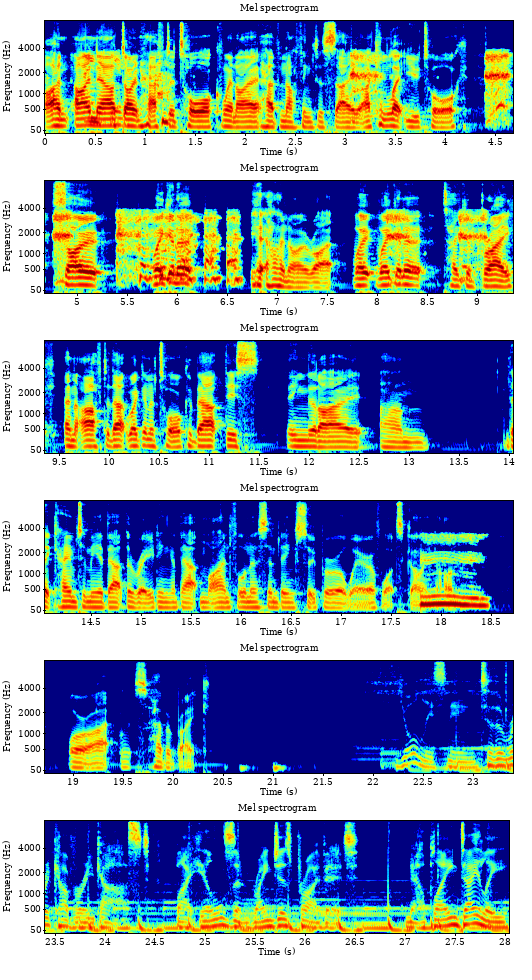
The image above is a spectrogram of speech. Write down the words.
I I now you. don't have to talk when I have nothing to say. I can let you talk. So we're gonna yeah I know right. We're we're gonna take a break, and after that we're gonna talk about this thing that I um that came to me about the reading about mindfulness and being super aware of what's going on. Mm. All right, let's have a break. You're listening to the Recovery Cast by Hills and Ranges Private. Now playing daily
